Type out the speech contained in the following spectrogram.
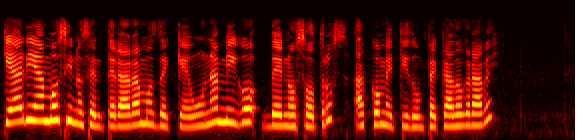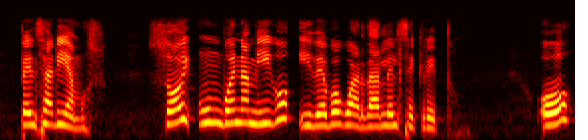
¿Qué haríamos si nos enteráramos de que un amigo de nosotros ha cometido un pecado grave? Pensaríamos, soy un buen amigo y debo guardarle el secreto. O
